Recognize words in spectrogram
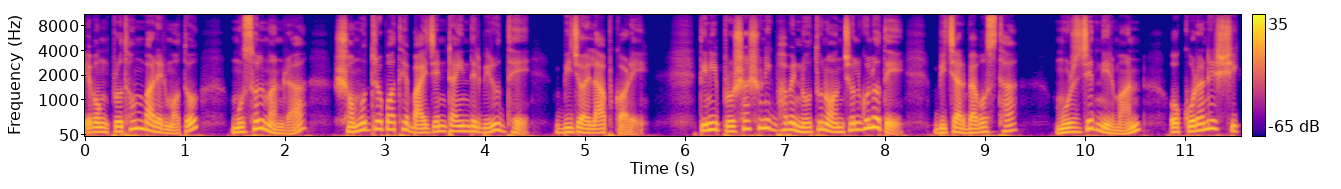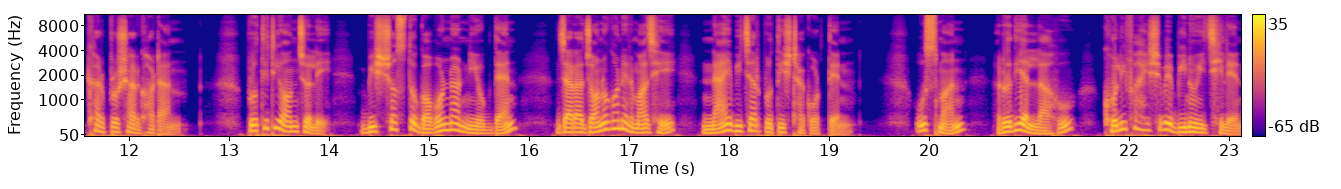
এবং প্রথমবারের মতো মুসলমানরা সমুদ্রপথে বাইজেন্টাইনদের বিরুদ্ধে বিজয় লাভ করে। তিনি প্রশাসনিকভাবে নতুন অঞ্চলগুলোতে বিচার ব্যবস্থা মসজিদ নির্মাণ ও কোরআনের শিক্ষার প্রসার ঘটান। প্রতিটি অঞ্চলে বিশ্বস্ত গভর্নর নিয়োগ দেন, যারা জনগণের মাঝে ন্যায় বিচার প্রতিষ্ঠা করতেন। উসমান রদিয়াল্লাহু খলিফা হিসেবে বিনয়ী ছিলেন।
